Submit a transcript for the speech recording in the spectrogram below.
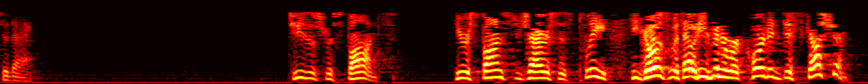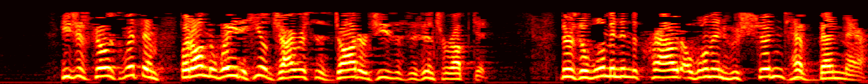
today? Jesus responds. He responds to Jairus' plea. He goes without even a recorded discussion. He just goes with him. But on the way to heal Jairus' daughter, Jesus is interrupted. There's a woman in the crowd, a woman who shouldn't have been there.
